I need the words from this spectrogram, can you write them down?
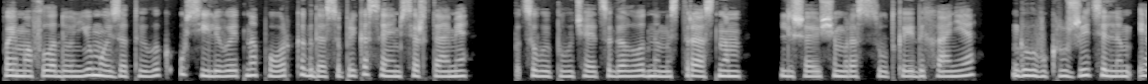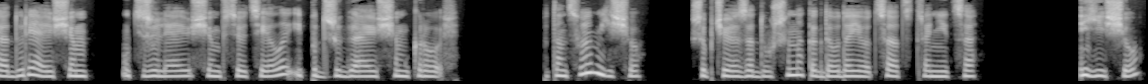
Поймав ладонью мой затылок, усиливает напор, когда соприкасаемся ртами. Поцелуй получается голодным и страстным, лишающим рассудка и дыхания, головокружительным и одуряющим, утяжеляющим все тело и поджигающим кровь. «Потанцуем еще?» — шепчу я задушенно, когда удается отстраниться. «Еще?» —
